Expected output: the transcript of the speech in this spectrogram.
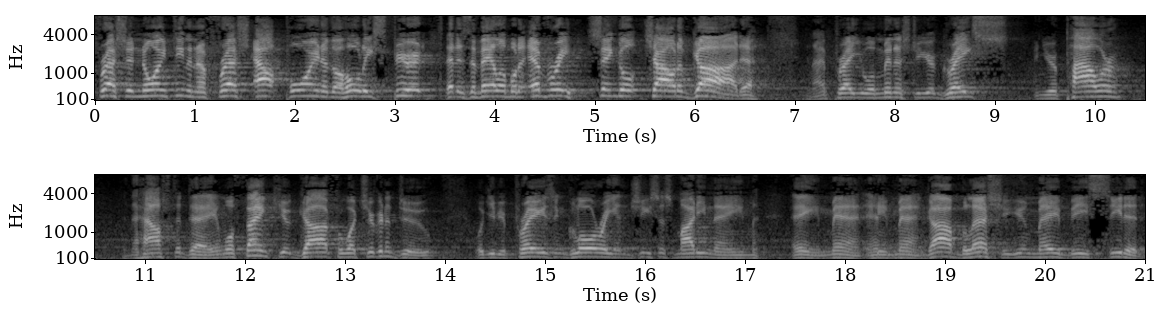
fresh anointing and a fresh outpouring of the Holy Spirit that is available to every single child of God. And I pray you will minister your grace and your power in the house today. And we'll thank you, God, for what you're going to do. We'll give you praise and glory in Jesus' mighty name. Amen. Amen. God bless you. You may be seated.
